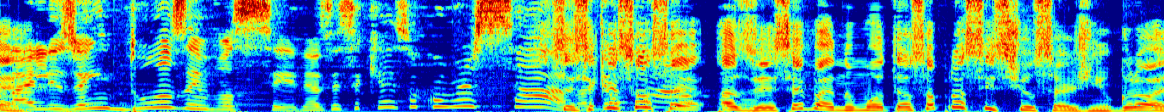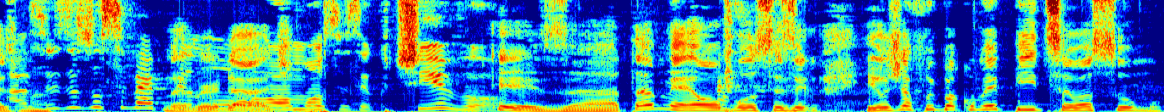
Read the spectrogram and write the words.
Né? lá, eles já induzem você, né? Às vezes você quer só conversar. Você quer só ser, papo. às vezes você vai no motel só pra assistir o Serginho Grossman. Às vezes você vai é pelo verdade? almoço executivo. Exatamente, o almoço executivo. Eu já fui pra comer pizza, eu assumo.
